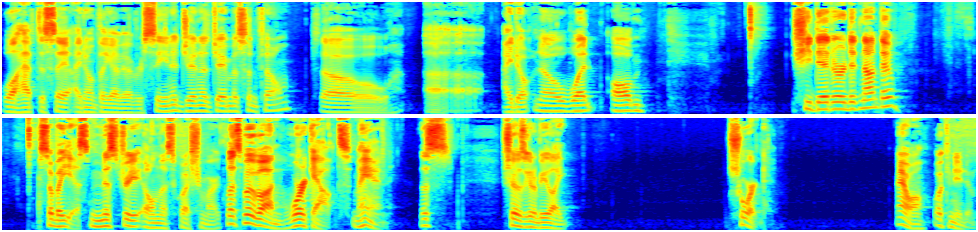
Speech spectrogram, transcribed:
will have to say I don't think I've ever seen a Jenna Jameson film, so uh, I don't know what all she did or did not do. So, but yes, mystery illness question mark. Let's move on. Workouts, man. This show is going to be like short. Yeah, well, what can you do?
